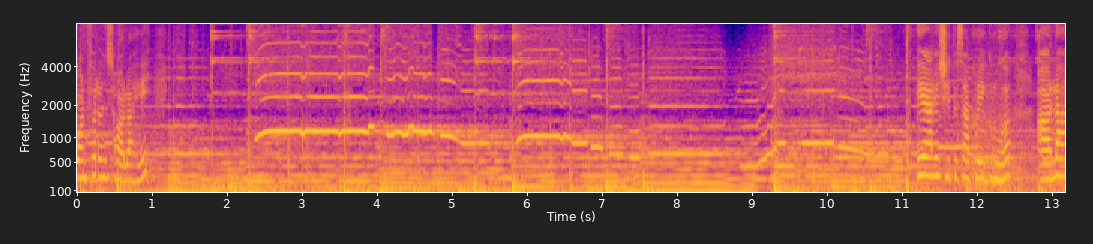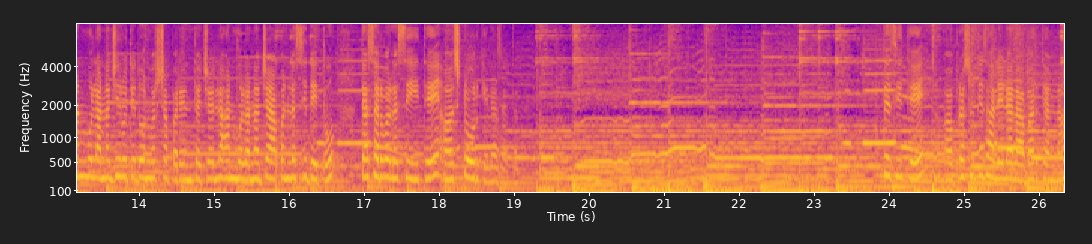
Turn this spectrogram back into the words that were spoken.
कॉन्फरन्स हॉल आहे. हे आहे शीतसाखळी गृह. लहान मुलांना झिरो ते दोन वर्षापर्यंतच्या लहान मुलांना ज्या आपण लसी देतो त्या सर्व लसी इथे स्टोअर केल्या जातात. तेच इथे प्रसूती झालेल्या लाभार्थ्यांना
